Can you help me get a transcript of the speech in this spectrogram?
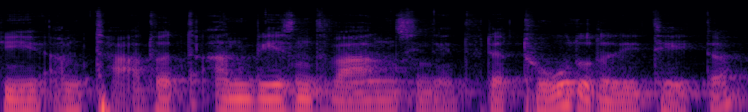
die am Tatort anwesend waren, sind entweder tot oder die Täter.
